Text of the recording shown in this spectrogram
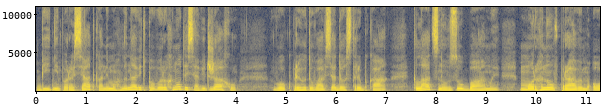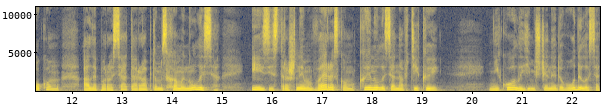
Бідні поросятка не могли навіть поворухнутися від жаху. Вовк приготувався до стрибка, клацнув зубами, моргнув правим оком, але поросята раптом схаменулися і зі страшним вереском кинулися навтіки. Ніколи їм ще не доводилося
